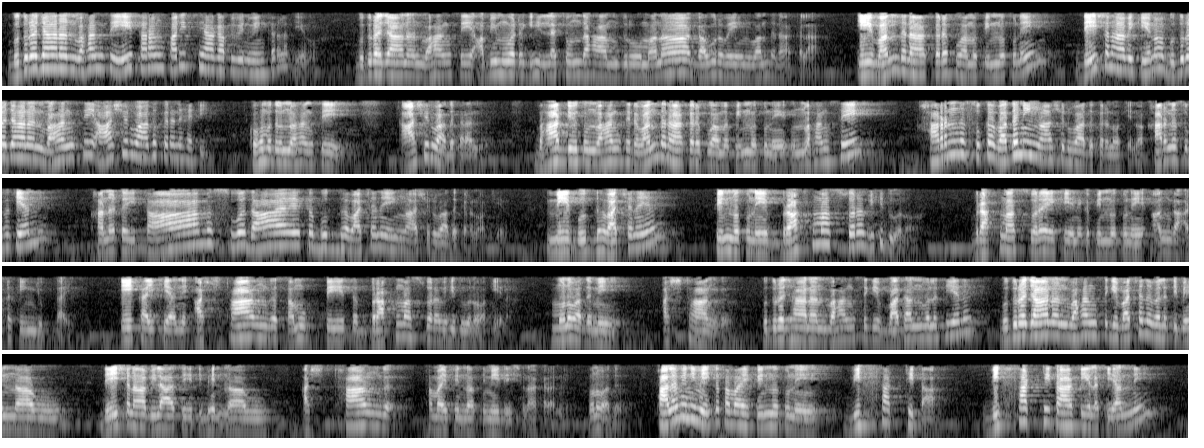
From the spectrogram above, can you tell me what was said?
බුදුරජාණන් වහන්සේ ඒ තරම් පරිත්‍යාග අපි වෙනුවෙන් කරලා තියෙනවා. බුදුරජාණන් වහන්සේ අභිමුවට ගිහිල්ලා චුන්දහාමුදුරුව මනා ගෞරවයෙන් වන්දනා කළා. ඒ වන්දනා කරපුවම පින්වතුනේ දේශනාවේ කියනවා බුදුරජාණන් වහන්සේ ආශිර්වාද කරන හැටි. කොහොමද උන්වහන්සේ ආශිර්වාද කරන්නේ? භාග්‍යවතුන් වහන්සේට වන්දනා කරපුවම පින්වතුනේ උන්වහන්සේ කර්ණ සුඛ වදනින් ආශිර්වාද කරනවා කියනවා. කර්ණ සුඛ කියන්නේ කනට ඊටාම සුවදායක බුද්ධ වචනයෙන් ආශිර්වාද කරනවා කියනවා. මේ බුද්ධ වචනය පින්වතුනේ බ්‍රහ්මස්වර විහිදුවනවා. බ්‍රහ්මස්වරය කියන එක පින්වතුනේ අංග 8කින් යුක්තයි. ඒකයි කියන්නේ අෂ්ටාංග සමුප්පේත බ්‍රහ්මස්වර විහිදුවනවා කියලා. මොනවද මේ අෂ්ටාංග? බුදුරජාණන් වහන්සේගේ වදන්වල තියෙන බුදුරජාණන් වහන්සේගේ වචනවල තිබෙන්නා වූ දේශනා විලාසයේ තිබෙන්නා වූ අෂ්ටාංග තමයි පින්වත්නි මේ දේශනා කරන්නේ. මොනවද? පළවෙනි මේක තමයි පින්වතුනේ විස්සට්ඨිතා. විස්සට්ඨිතා කියලා කියන්නේ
